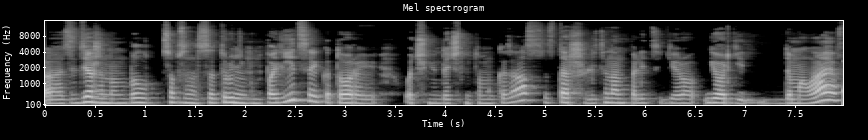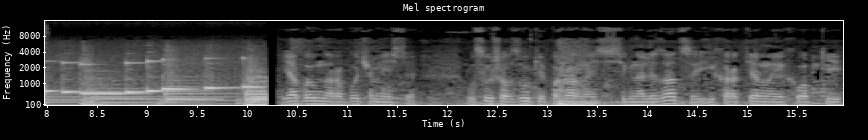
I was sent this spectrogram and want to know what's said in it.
А, задержан он был, собственно, сотрудником полиции, который очень удачно там оказался, старший лейтенант полиции Георгий Домалаев. Я был на рабочем месте. Услышав звуки пожарной сигнализации и характерные хлопки,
